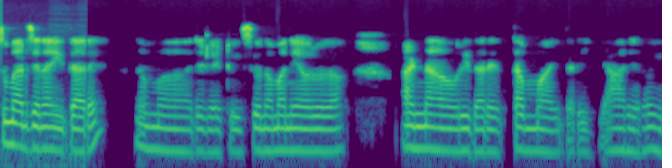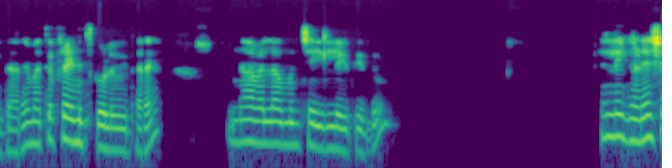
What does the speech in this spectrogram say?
ಸುಮಾರು ಜನ ಇದ್ದಾರೆ. ನಮ್ಮ ರಿಲೇಟಿವ್ಸು ನಮ್ಮ ಮನೆಯವರು, ಅಣ್ಣ ಅವರಿದ್ದಾರೆ ತಮ್ಮ ಇದ್ದಾರೆ, ಯಾರ್ಯಾರೋ ಇದ್ದಾರೆ, ಮತ್ತು ಫ್ರೆಂಡ್ಸ್ಗಳು ಇದ್ದಾರೆ. ನಾವೆಲ್ಲ ಮುಂಚೆ ಇಲ್ಲೇ ಇದ್ದಿದ್ದು. ಇಲ್ಲಿ ಗಣೇಶ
